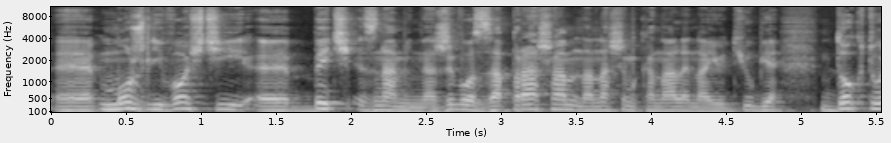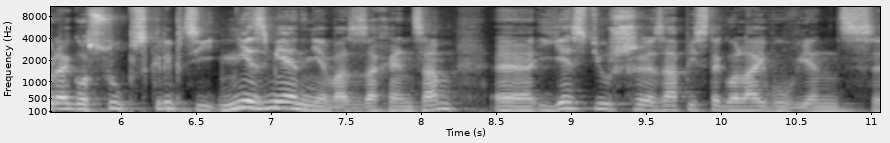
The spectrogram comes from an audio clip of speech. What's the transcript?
e, możliwości e, być z nami na żywo, zapraszam na naszym kanale na YouTubie, do którego subskrypcji niezmiennie Was zachęcam. E, jest już zapis tego live'u, więc e,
